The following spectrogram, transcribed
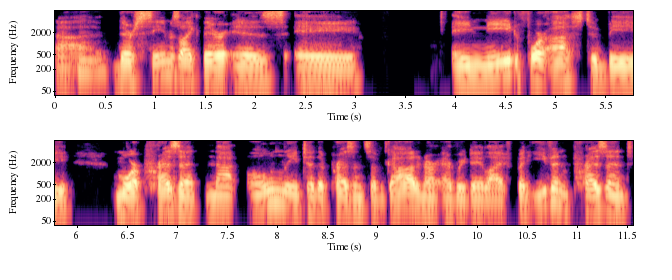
Uh, mm. There seems like there is a a need for us to be more present, not only to the presence of God in our everyday life, but even present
